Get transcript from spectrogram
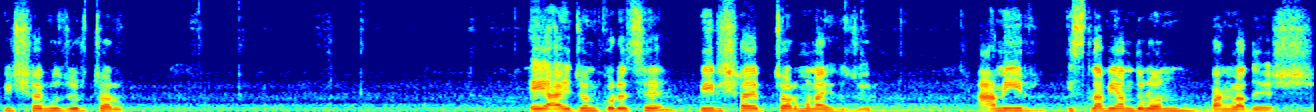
পীর হুজুর চর এই আয়োজন করেছে পীর সাহেব চরমনাই হুজুর, আমির ইসলামী আন্দোলন বাংলাদেশ।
